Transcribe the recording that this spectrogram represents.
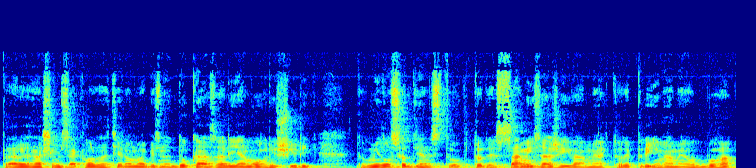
práve s našim zakladateľom, aby sme dokázali a mohli šíriť to milosrdenstvo, ktoré sami zažívame a ktoré príjmame od Boha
